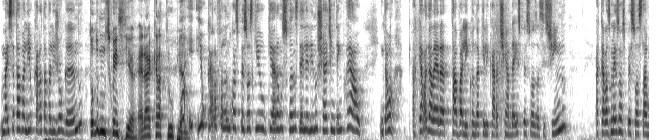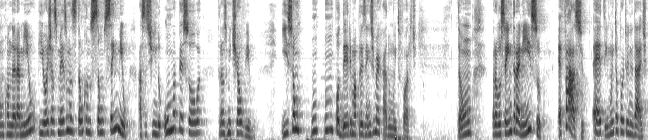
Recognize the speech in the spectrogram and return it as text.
Mas você tava ali, o cara tava ali jogando. Todo mundo se conhecia, era aquela trupe Não, ali. e, e o cara falando com as pessoas que, que eram os fãs dele ali no chat em tempo real. Então, aquela galera tava ali quando aquele cara tinha 10 pessoas assistindo. Aquelas mesmas pessoas estavam quando era mil. E hoje as mesmas estão quando são 100 mil, assistindo uma pessoa transmitir ao vivo. E isso é um, um, um poder e uma presença de mercado muito forte. Então, para você entrar nisso, é fácil. É, tem muita oportunidade.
